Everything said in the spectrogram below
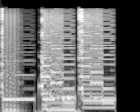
you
